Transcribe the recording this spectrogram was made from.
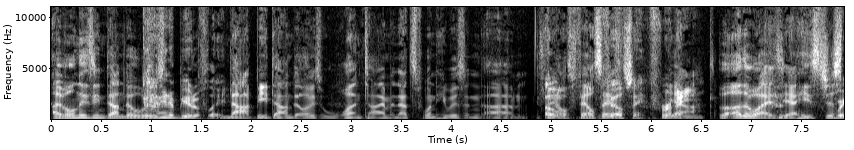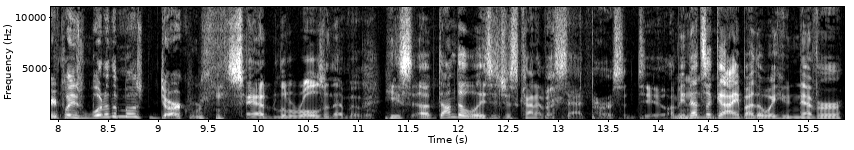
I've only seen Dom DeLuise kind of beautifully. not beat Dom DeLuise one time, and that's when he was in um, fail, Oh, Failsafe. Failsafe, right. Yeah. But otherwise, yeah, he's just Where he plays one of the most dark, sad little roles in that movie. he's uh, Dom DeLuise is just kind of a sad person too. I mean, that's Mm-hmm. a guy, by the way, who never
